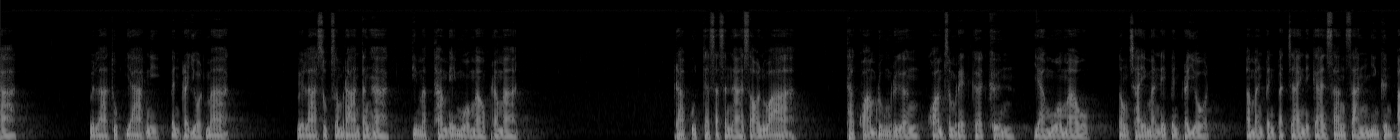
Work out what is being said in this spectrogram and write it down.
กาส เวลาทุกยากนี่เป็นประโยชน์มาก เวลาสุขสำราญต่างหากที่มักทำให้มัวเมาประมาท พระพุทธศาสนาสอนว่า ถ้าความรุ่งเรืองความสำเร็จเกิดขึ้น อย่ามัวเมา ต้องใช้มันให้เป็นประโยชน์ เอามันเป็นปัจจัยในการสร้างสรรค์ยิ่งขึ้นไป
